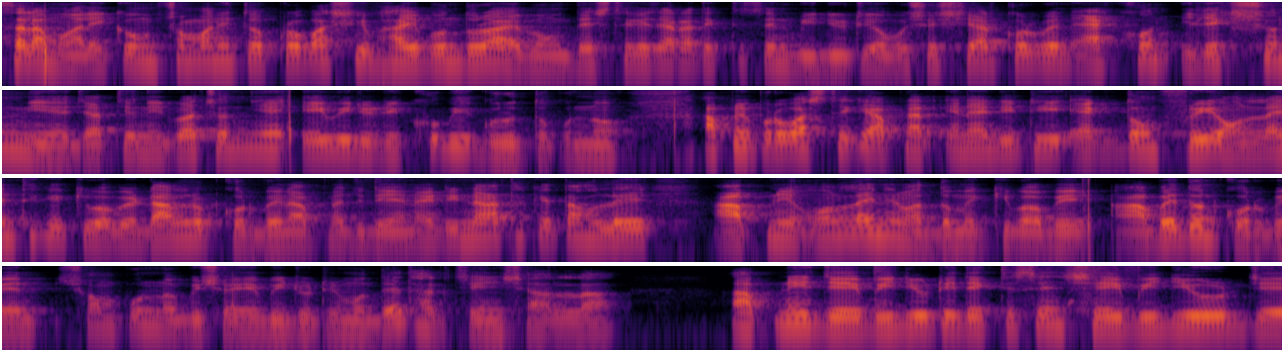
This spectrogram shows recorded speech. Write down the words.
আসসালামু আলাইকুম। সম্মানিত প্রবাসী ভাই বন্ধুরা এবং দেশ থেকে যারা দেখতেছেন, ভিডিওটি অবশ্যই শেয়ার করবেন। এখন ইলেকশন নিয়ে, জাতীয় নির্বাচন নিয়ে এই ভিডিওটি খুবই গুরুত্বপূর্ণ। আপনি প্রবাস থেকে আপনার এনআইডিটি একদম ফ্রি অনলাইন থেকে কীভাবে ডাউনলোড করবেন, আপনার যদি এনআইডি না থাকে তাহলে আপনি অনলাইনের মাধ্যমে কীভাবে আবেদন করবেন, সম্পূর্ণ বিষয়ে এই ভিডিওটির মধ্যে থাকছে ইনশাআল্লাহ। আপনি যে ভিডিওটি দেখতেছেন, সেই ভিডিওর যে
